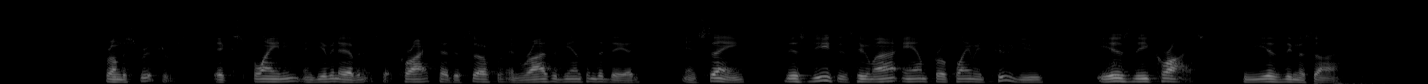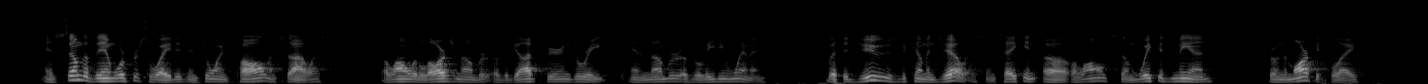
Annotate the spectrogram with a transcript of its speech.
from the Scriptures, explaining and giving evidence that Christ had to suffer and rise again from the dead, and saying, This Jesus whom I am proclaiming to you is the Christ. He is the Messiah. And some of them were persuaded and joined Paul and Silas, along with a large number of the God fearing Greeks and a number of the leading women. But the Jews, becoming jealous and taking uh, along some wicked men from the marketplace,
